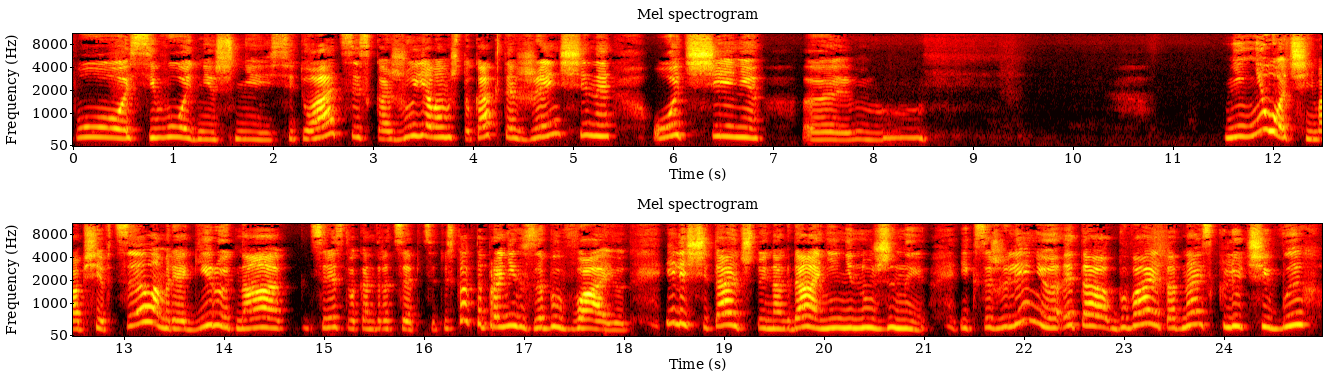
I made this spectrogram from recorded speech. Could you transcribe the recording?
по сегодняшней ситуации скажу я вам, что как-то женщины очень э, не, не очень вообще в целом реагируют на средства контрацепции. То есть как-то про них забывают или считают, что иногда они не нужны. И, к сожалению, это бывает одна из ключевых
